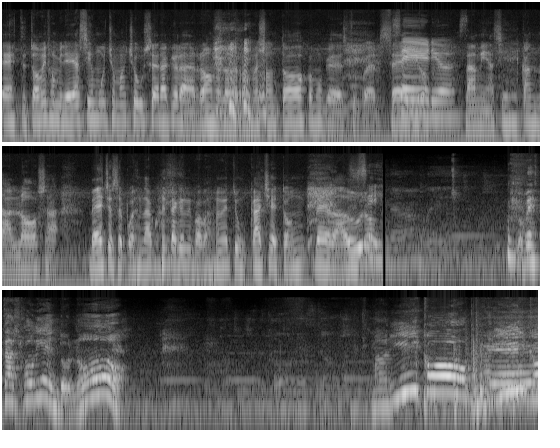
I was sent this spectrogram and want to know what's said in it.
Este, toda mi familia ya sí es mucho más showcera que la de Rome. Los de Rome son todos como que súper serios. Serios. La mía sí es escandalosa. De hecho, se pueden dar cuenta que mi papá me mete un cachetón de verdad duro. Sí. ¿Tú me estás jodiendo? ¡No! ¡Marico! ¡Marico!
